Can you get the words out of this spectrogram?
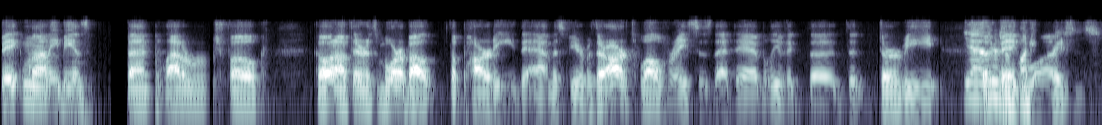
big money being spent, a lot of rich folk going out there. It's more about the party, the atmosphere. But there are 12 races that day. I believe the the, the Derby, yeah, the there's big a bunch one. of races.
